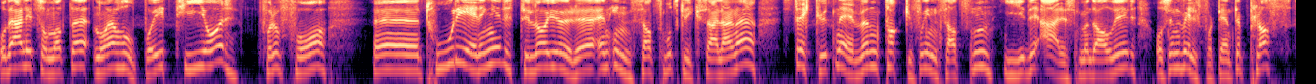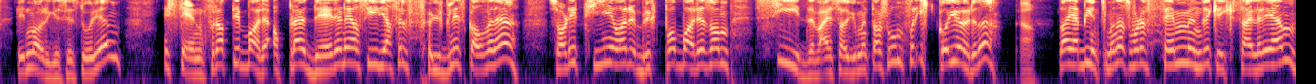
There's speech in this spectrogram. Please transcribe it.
Og det er litt sånn at eh, nå har jeg holdt på i ti år for å få eh, to regjeringer til å gjøre en innsats mot krigsseilerne, strekke ut neven, takke for innsatsen, gi de æresmedaljer og sin velfortjente plass i norgeshistorien, istedenfor at de bare applauderer det og sier ja, selvfølgelig skal vi det, så har de ti år brukt på bare sånn sideveisargumentasjon for ikke å gjøre det. Ja. Da jeg begynte med det, så var det 500 krigsseilere igjen.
